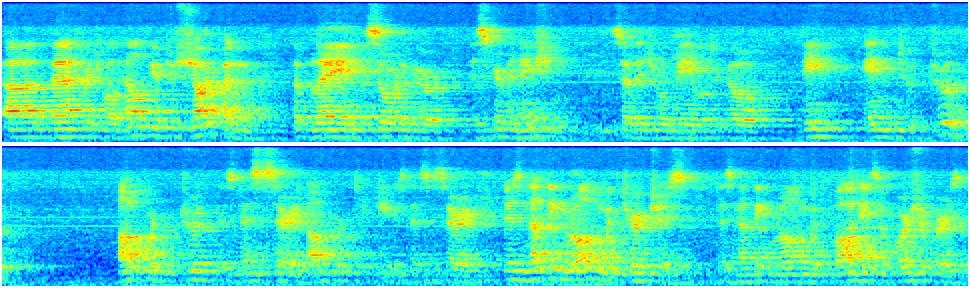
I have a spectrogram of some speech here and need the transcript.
uh, that which will help you to sharpen the blade, the sword of your so that you will be able to go deep into truth. Outward truth is necessary, outward teaching is necessary. There's nothing wrong with churches, there's nothing wrong with bodies of worshippers.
